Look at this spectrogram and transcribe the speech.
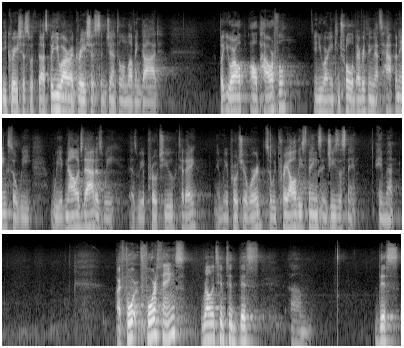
be gracious with us. But you are a gracious and gentle and loving God. But you are all, all powerful and you are in control of everything that's happening. So we, we acknowledge that as we, as we approach you today and we approach your word. So we pray all these things in Jesus' name. Amen. All right, four, four things relative to this, um, this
